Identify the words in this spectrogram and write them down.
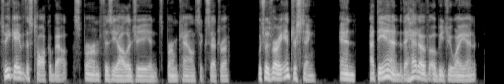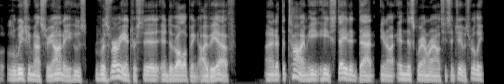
So he gave this talk about sperm physiology and sperm counts, etc., which was very interesting. And at the end, the head of OBGYN, Luigi Mastroianni, who was very interested in developing IVF, and at the time he he stated that, you know, in this grand rounds, he said, gee, it was really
